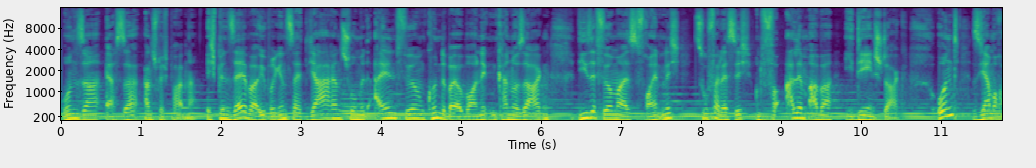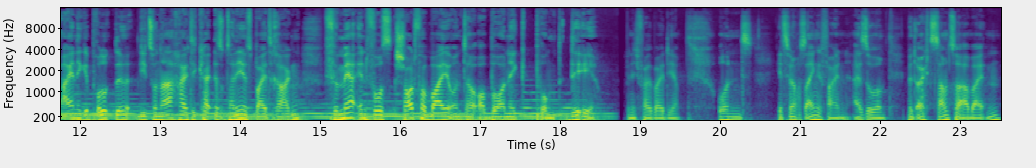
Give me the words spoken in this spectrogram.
unser erster Ansprechpartner. Ich bin selber übrigens seit Jahren schon mit allen Firmen Kunde bei Orbonic und kann nur sagen, diese Firma ist freundlich, zuverlässig und vor allem aber ideenstark. Und sie haben auch einige Produkte, die zur Nachhaltigkeit des Unternehmens beitragen. Für mehr Infos schaut vorbei unter unter orbornik.de. Bin ich voll bei dir. Und jetzt wäre noch was eingefallen. Also mit euch zusammenzuarbeiten,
